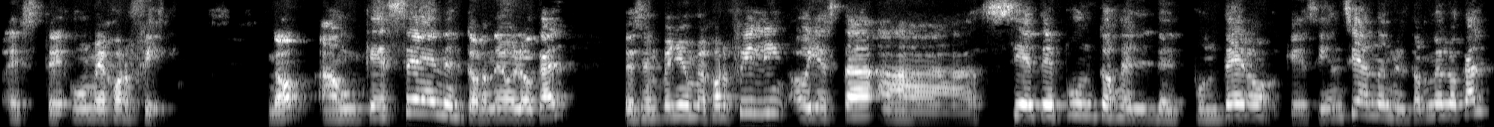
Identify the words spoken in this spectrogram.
este, un mejor feeling, ¿no? Aunque sea en el torneo local, desempeñe un mejor feeling. Hoy está a siete puntos del, del puntero que siguen siendo en el torneo local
